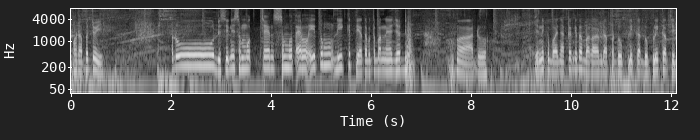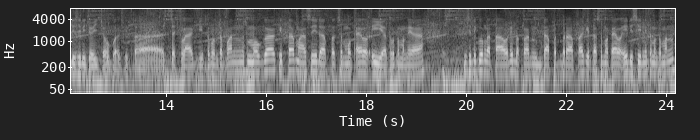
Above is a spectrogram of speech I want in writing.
Oh dapet cuy aduh di sini semut chain semut L itu dikit ya teman-teman ya jadi waduh. Ini kebanyakan kita bakalan dapat duplikat-duplikat sih di sini coy. Coba kita cek lagi teman-teman. Semoga kita masih dapat semut LI ya teman-teman ya. Di sini gua nggak tahu nih bakalan dapat berapa kita semut LI di sini teman-teman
